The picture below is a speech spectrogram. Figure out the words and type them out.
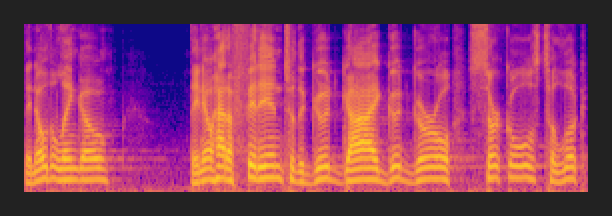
They know the lingo, they know how to fit into the good guy, good girl circles to look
